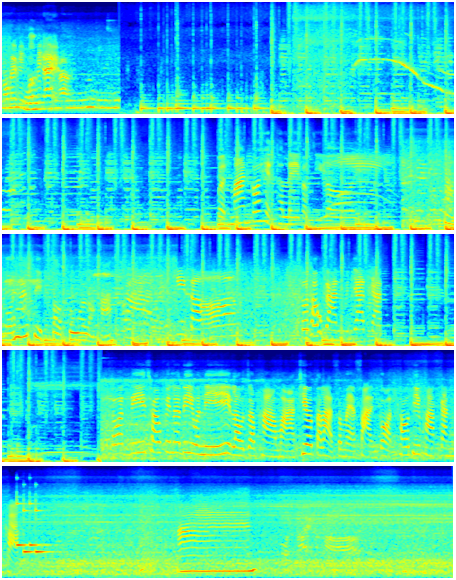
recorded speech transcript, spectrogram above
มองไปผิดก็ไม่ได้ครับเปิดม่านก็เห็นทะเลแบบนี้เลย350 ต่อตัวเหรอคะพี่สองตัวเท่ากันเป็นญาติกัน สวัสดีชาวฟินาดีวันนี้เราจะพามาเที่ยวตลาดแสมสารก่อนเข้าที่พักกันค่ะ อ่า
